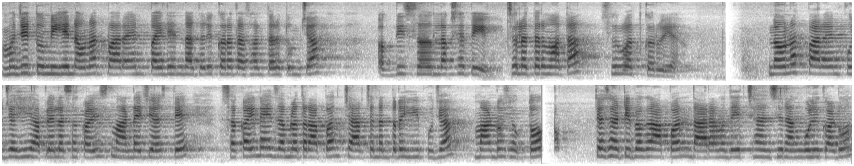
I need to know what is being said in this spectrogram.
म्हणजे तुम्ही हे नवनाथ पारायण पहिल्यांदा जरी करत असाल तर तुमच्या अगदी सहज लक्षात येईल. चला तर मग आता सुरुवात करूया. नवनाथ पारायण पूजा ही आपल्याला सकाळीच मांडायची असते. सकाळी नाही जमलं तर आपण चारच्या नंतर ही पूजा मांडू शकतो. त्यासाठी बघा आपण दारामध्ये एक छानशी रांगोळी काढून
